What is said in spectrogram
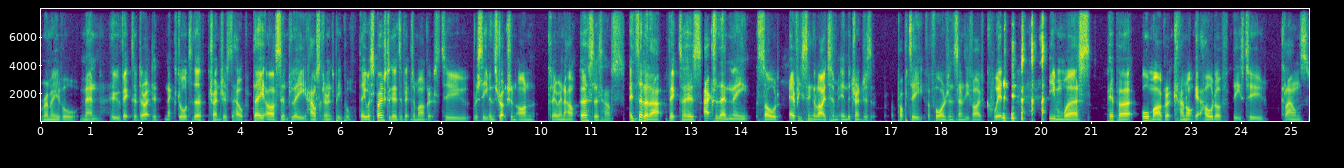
removal men who Victor directed next door to the trenches to help. They are simply house clearance people. They were supposed to go to Victor Margaret's to receive instruction on clearing out Ursula's house. Instead of that, Victor has accidentally sold every single item in the trenches property for 475 quid. Even worse, Pippa or Margaret cannot get hold of these two clowns.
